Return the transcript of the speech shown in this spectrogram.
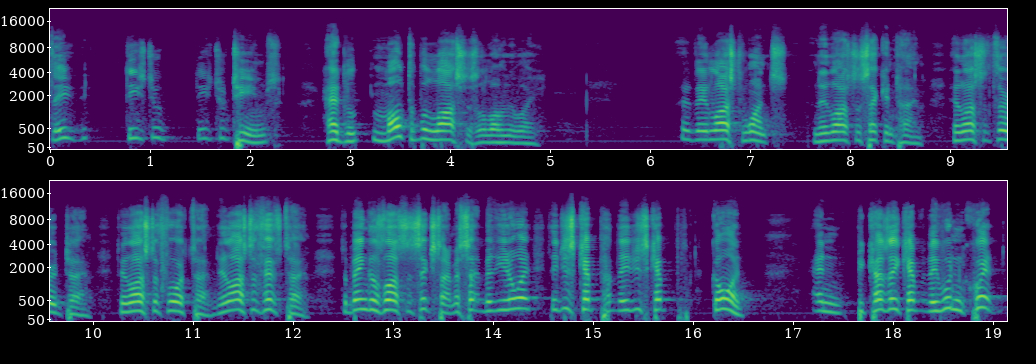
they, these, two, these two teams had multiple losses along the way. They lost once, and they lost a second time. They lost a third time. They lost a fourth time. They lost a fifth time. The Bengals lost a sixth time. But you know what? They just kept. They just kept going, and because they kept, they wouldn't quit.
